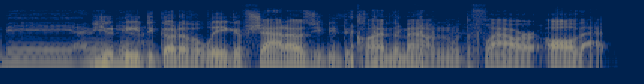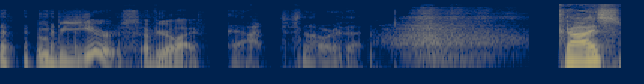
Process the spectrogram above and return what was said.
Be, I mean, You'd yeah. need to go to the League of Shadows. You need to climb the mountain with the flower. All that. It would be years of your life. Yeah, it's just not worth it. Guys,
